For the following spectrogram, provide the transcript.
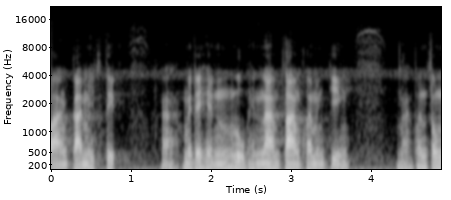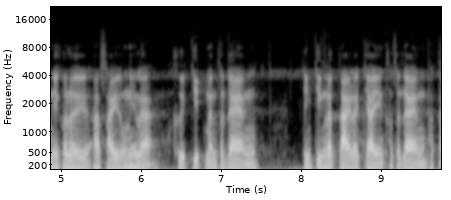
วางการไม่ติดไม่ได้เห็นรูปเห็นนามตามความเป็นจริงนะเพราะตรงนี้ก็เลยอาศัยตรงนี้แหละ คือจิตมันแสดงจริง ๆ แล้วกายและใจเขาแสดงพระไตร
